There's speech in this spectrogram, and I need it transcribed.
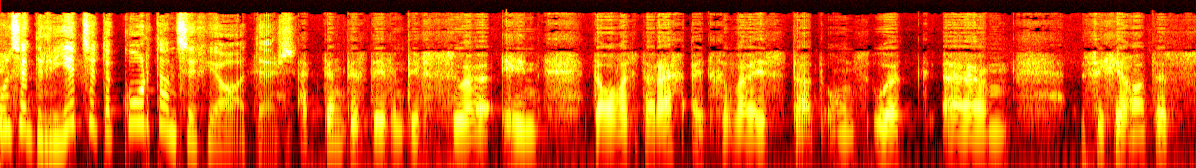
ons het reeds 'n tekort aan psigiaters. Ek dink dit is definitief so en daar was reg uitgewys dat ons ook ehm um, psigiaters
